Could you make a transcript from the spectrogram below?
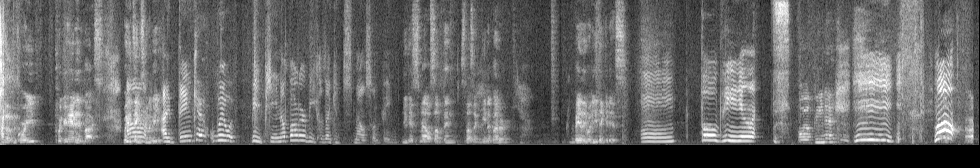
So before you put your hand in the box, what do you think it's gonna be? Uh, I think it will be peanut butter because I can smell something. You can smell something. It smells like peanut butter. Yeah. Bailey, what do you think it is? Mm, full peanut. Boiled peanut. Mom.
